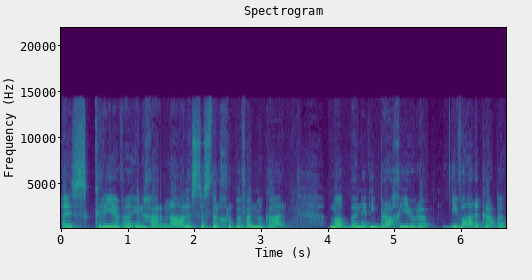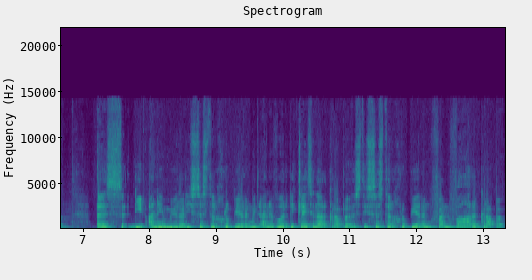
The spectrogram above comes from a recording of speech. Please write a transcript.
is krewe en garnale sustergroepe van mekaar. Maar binne die brachioure, die ware krappe, is die Anemura die sustergroepering. Met ander woorde, die kleisenaarkrappe is die sustergroepering van ware krappe.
